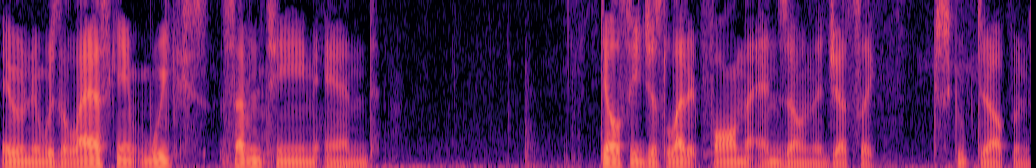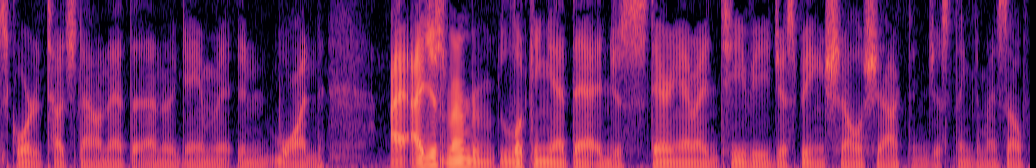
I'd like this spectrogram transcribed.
It, it was the last game, week 17, and Kelce just let it fall in the end zone. The Jets like scooped it up and scored a touchdown at the end of the game and won. I, I just remember looking at that and just staring at my TV, just being shell shocked, and just thinking to myself,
